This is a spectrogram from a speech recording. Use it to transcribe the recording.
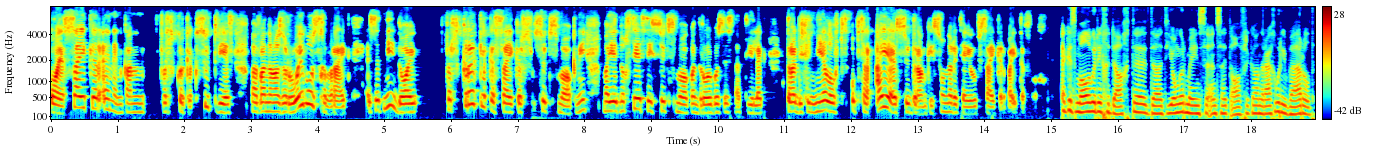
baie suiker in en kan verskriklik soet wees, maar wanneer ons rooibos gebruik, is dit nie daai verskriklike suiker soet smaak nie, maar jy het nog steeds die soet smaak want rooibos is natuurlik tradisioneel op, op sy eie soetdrankie sonder dat jy hoef suiker by te voeg. Ek is mal oor die gedagte dat jonger mense in Suid-Afrika en reg oor die wêreld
